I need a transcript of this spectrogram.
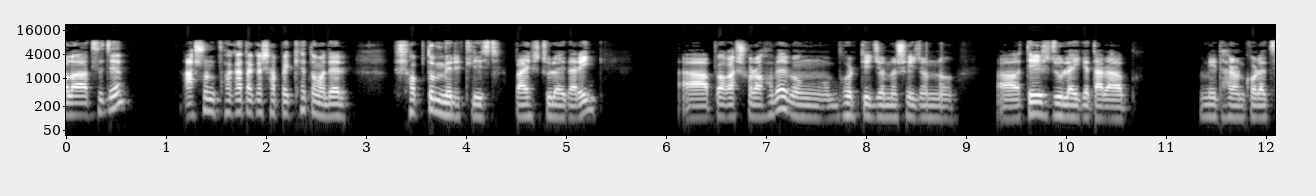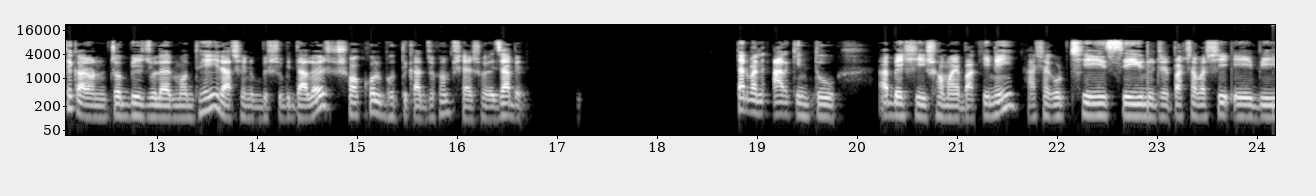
বলা আছে যে, আসন ফাঁকা থাকা সাপেক্ষে তোমাদের সপ্তম মেরিট লিস্ট বাইশ জুলাই তারিখ প্রকাশ করা হবে এবং ভর্তির জন্য সেই জন্য তেইশ জুলাইকে তারা নির্ধারণ করেছে, কারণ চব্বিশ জুলাইয়ের মধ্যেই রাজশাহী বিশ্ববিদ্যালয়ের সকল ভর্তি কার্যক্রম শেষ হয়ে যাবে। তার মানে আর কিন্তু বেশি সময় বাকি নেই। আশা করছি সি ইউনিটের পাশাপাশি এ, বি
